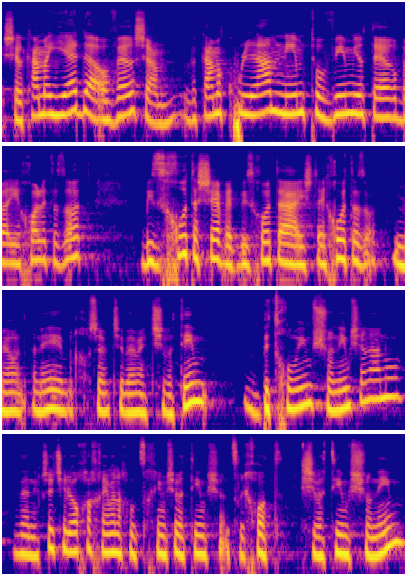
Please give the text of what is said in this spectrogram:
של כמה ידע עובר שם, וכמה כולם נהיים טובים יותר ביכולת הזאת, בזכות השבט, בזכות ההשתייכות הזאת. מאוד. אני חושבת שבאמת שבטים בתחומים שונים שלנו, ואני חושבת שלאורך החיים אנחנו צריכים שבטים, צריכות שבטים שונים.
